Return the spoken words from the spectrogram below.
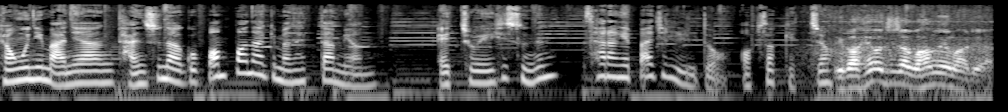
병훈이 마냥 단순하고 뻔뻔하기만 했다면 애초에 희수는 사랑에 빠질 일도 없었겠죠. 네가 헤어지자고 한 후에 말이야.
